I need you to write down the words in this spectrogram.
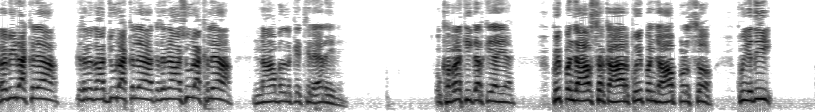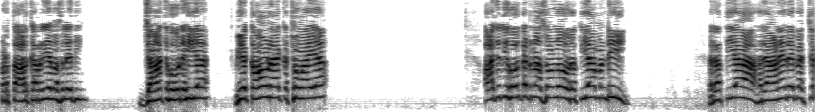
ਰਵੀ ਰੱਖ ਲਿਆ, ਕਿਸੇ ਨੇ ਰਾਜੂ ਰੱਖ ਲਿਆ, ਕਿਸੇ ਨੇ ਆਸ਼ੂ ਰੱਖ ਲਿਆ, ਨਾਂ ਬਦਲ ਕੇ ਇੱਥੇ ਰਹਿ ਰਹੇ ਨੇ। ਉਹ ਖਬਰਾਂ ਕੀ ਕਰਕੇ ਆਏ ਆ? ਕੋਈ ਪੰਜਾਬ ਸਰਕਾਰ, ਕੋਈ ਪੰਜਾਬ ਪੁਲਿਸ, ਕੋਈ ਇਹਦੀ ਪੜਤਾਲ ਕਰ ਰਹੀ ਹੈ ਮਸਲੇ ਦੀ। ਜਾਂਚ ਹੋ ਰਹੀ ਹੈ ਵੀ ਇਹ ਕੌਣ ਹੈ, ਕਿੱਥੋਂ ਆਏ ਆ। ਅੱਜ ਦੀ ਹੋਰ ਘਟਨਾ ਸੁਣ ਲਓ, ਰਤੀਆ ਮੰਡੀ। ਰਤੀਆ ਹਰਿਆਣੇ ਦੇ ਵਿੱਚ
